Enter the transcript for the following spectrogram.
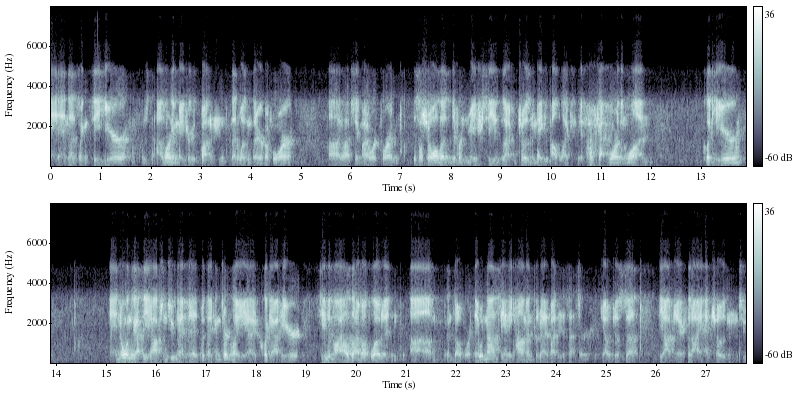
And as we can see here, there's a Learning Matrix button that wasn't there before. Uh, you'll have to take my word for it. This will show all those different matrices that I've chosen to make public if I've got more than one. Click here. And no one's got the option to edit it, but they can certainly uh, click out here, see the files I've uploaded, um, and so forth. They would not see any comments added by the assessor. You know, just uh, the object that I have chosen to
